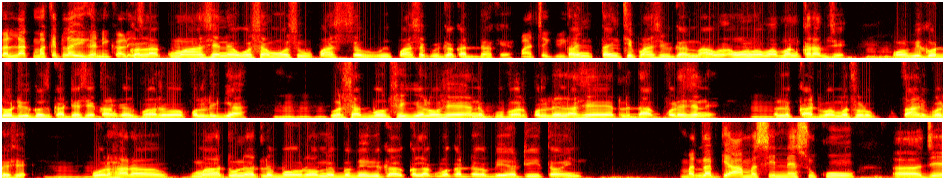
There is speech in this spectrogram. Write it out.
કલાકમાં કેટલા વીઘા નીકાળે કલાકમાં છે ને ઓછામાં ઓછું પાંચ પાંસઠ વીઘા કાઢી નાખે. વીઘા. ત્રણ ત્રણથી પાંચ વીઘામાં ઓણ હવામાન ખરાબ છે. ઓણ વીઘો દોઢ વીઘો જ કાઢે છે કારણ કે ભર પલળી ગયા. વરસાદ બહુ થઈ ગયેલો છે અને ભર પલળેલા છે એટલે દાબ પડે છે ને. એટલે કાઢવામાં થોડુંક તાણી પડે છે. બોર હારામાં હતું ને એટલે બોર અમે બબે વીઘા કલાકમાં કાઢતા બે અઢી ત્રણ. મતલબ કે આ મશીન ને સૂકું જે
